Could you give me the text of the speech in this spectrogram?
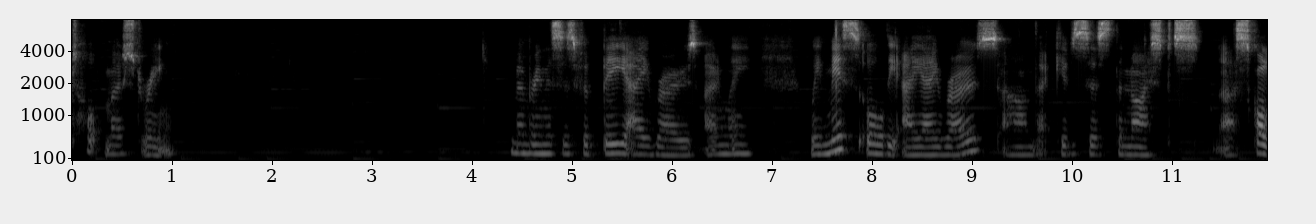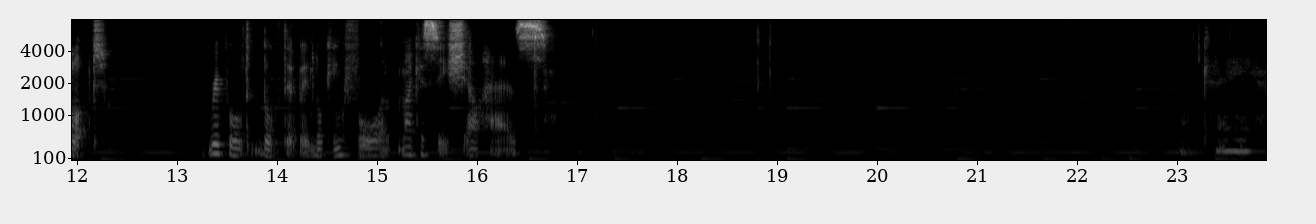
topmost ring. Remembering this is for BA rows only. We miss all the AA rows. Um, that gives us the nice uh, scalloped, rippled look that we're looking for, like a seashell has. Okay.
